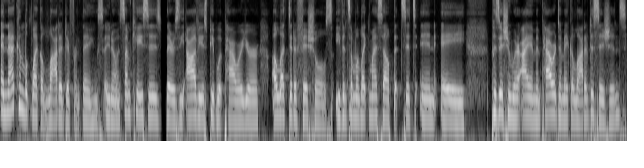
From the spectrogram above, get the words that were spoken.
And that can look like a lot of different things. You know, in some cases, there's the obvious people with power, your elected officials, even someone like myself that sits in a position where I am empowered to make a lot of decisions.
